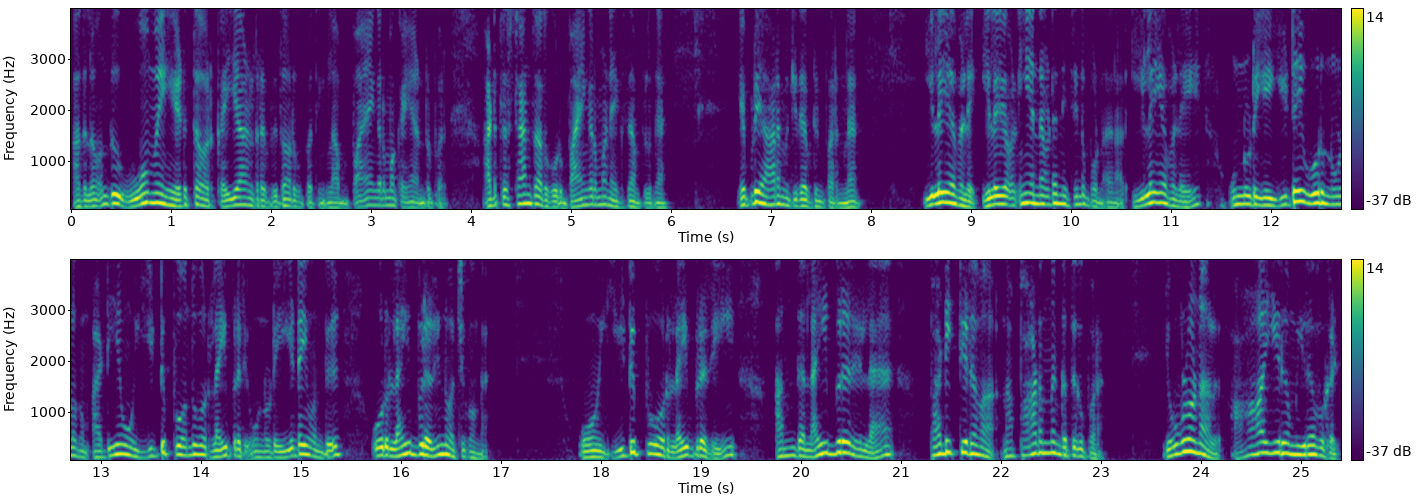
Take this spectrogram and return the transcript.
அதில் வந்து ஓமையை எடுத்து அவர் கையாளுற விதம் இருக்குது பார்த்தீங்களா பயங்கரமாக கையாண்டிருப்பார். அடுத்த ஸ்டான்ஸ் அதுக்கு ஒரு பயங்கரமான எக்ஸாம்பிளுங்க எப்படி ஆரம்பிக்குது அப்படின்னு பாருங்களேன். இளையவளை இளையவளை நீ என்னை விட நீ சின்ன பொண்ணு அதனால். இளையவளை உன்னுடைய இடை ஒரு நூலகம் அடியே உன் இடுப்பு வந்து ஒரு லைப்ரரி உன்னுடைய இடை வந்து ஒரு லைப்ரரின்னு வச்சுக்கோங்க. உன் இடுப்பு ஒரு லைப்ரரி அந்த லைப்ரரியில் படித்திடவா நான் பாடம் தான் கற்றுக்க போகிறேன் எவ்வளோ நாள்? ஆயிரம் இரவுகள்.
